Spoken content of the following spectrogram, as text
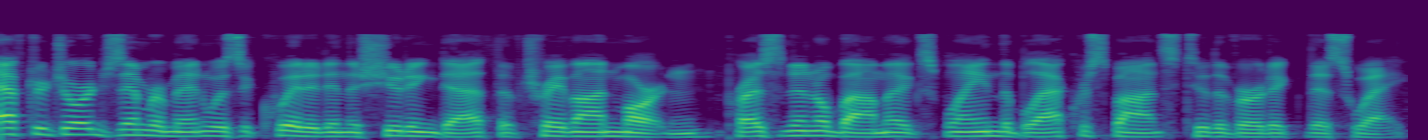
After George Zimmerman was acquitted in the shooting death of Trayvon Martin, President Obama explained the black response to the verdict this way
